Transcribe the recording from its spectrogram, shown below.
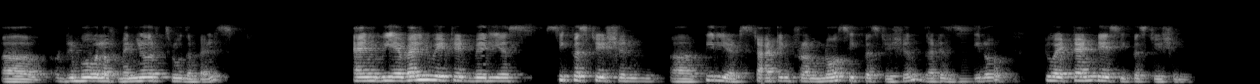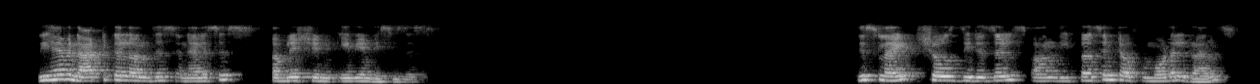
uh, removal of manure through the belts and we evaluated various sequestration uh, periods starting from no sequestration, that is zero, to a 10-day sequestration. We have an article on this analysis published in Avian Diseases. This slide shows the results on the percent of model runs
